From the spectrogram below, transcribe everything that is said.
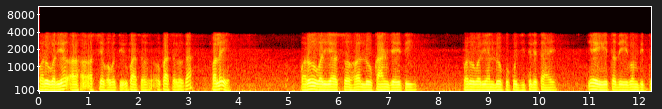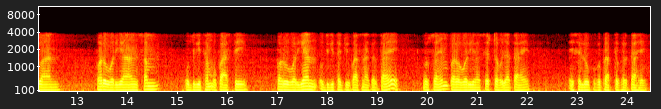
परोवर्य अस्य भवती उपासक का फल। परोवर्य सह लोकान जयती। परोवर्यन लोक को जीत लेता है। ये तदेव विद्वान। परोवर्यांसम उद्गितम उपासते। परोवर्यन उद्गित की उपासना करता है, वो स्वयं परोवर्य श्रेष्ठ हो जाता है। ऐसे लोक को प्राप्त करता है।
